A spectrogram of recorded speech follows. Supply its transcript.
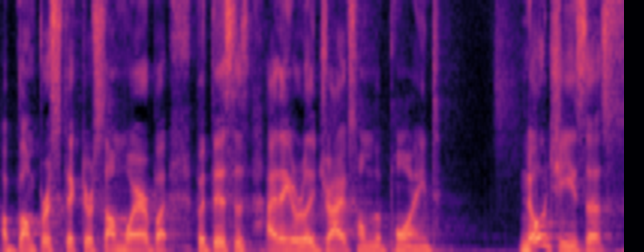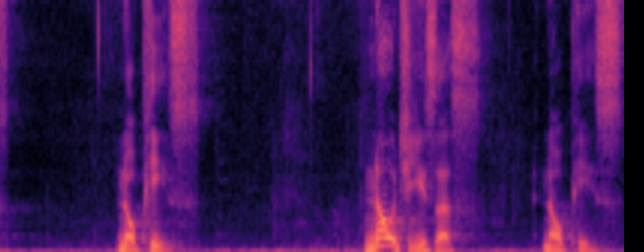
a bumper sticker somewhere, but, but this is, I think it really drives home the point. No Jesus, no peace. No Jesus, no peace.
